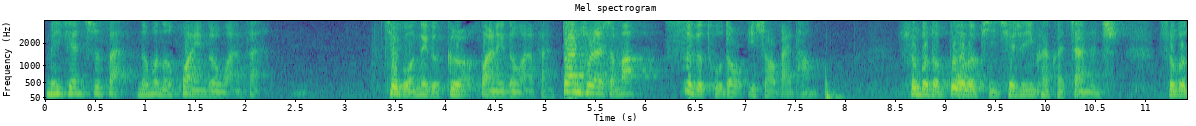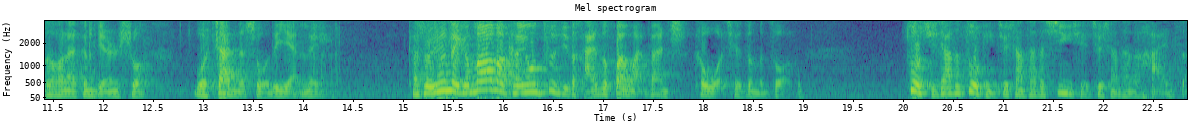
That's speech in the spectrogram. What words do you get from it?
没钱吃饭，能不能换一顿晚饭？”结果那个歌换了一顿晚饭，端出来什么？四个土豆，一勺白糖。舒伯特剥了皮，切成一块块蘸着吃。舒伯特后来跟别人说：“我蘸的是我的眼泪。”他说：“有哪个妈妈肯用自己的孩子换晚饭吃？可我却这么做了。”作曲家的作品就像他的心血，就像他的孩子。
